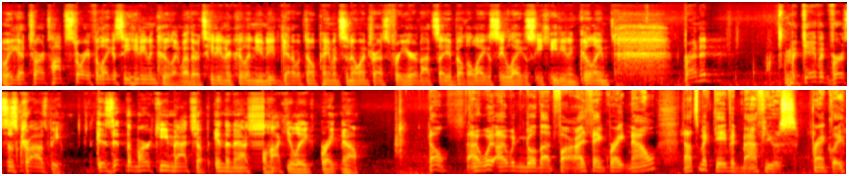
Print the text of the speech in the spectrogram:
we get to our top story for Legacy Heating and Cooling. Whether it's heating or cooling you need, get it with no payments and no interest for a year. That's how you build a legacy, Legacy Heating and Cooling. Brendan, McDavid versus Crosby. Is it the marquee matchup in the National Hockey League right now? No, I w- I wouldn't go that far. I think right now, that's McDavid Matthews, frankly.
